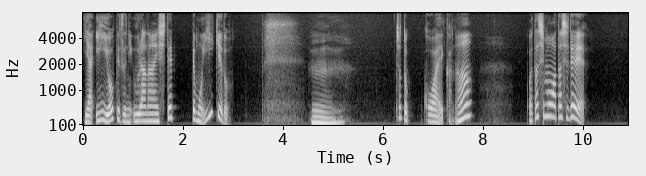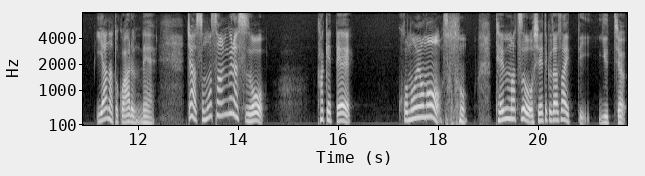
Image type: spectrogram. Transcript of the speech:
いやいいよ別に占いしてってもいいけど。うん。ちょっと怖いかな。私も私で嫌なとこあるんでじゃあそのサングラスをかけてこの世のその 顛末を教えてくださいって言っちゃう。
